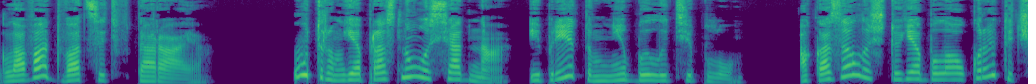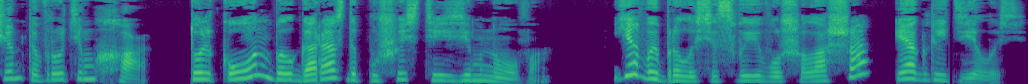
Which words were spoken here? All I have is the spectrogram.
Глава двадцать вторая. Утром я проснулась одна, и при этом мне было тепло. Оказалось, что я была укрыта чем-то вроде мха, только он был гораздо пушистее земного. Я выбралась из своего шалаша и огляделась.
